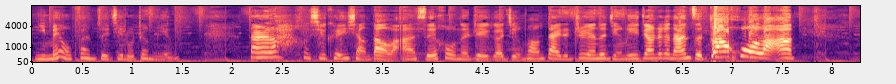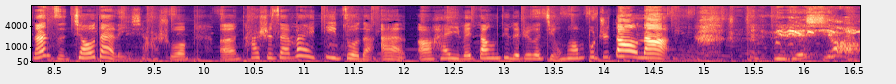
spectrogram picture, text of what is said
你没有犯罪记录证明。当然了，后续可以想到了啊。随后呢，这个警方带着支援的警力将这个男子抓获了啊。男子交代了一下，说：嗯，他是在外地做的案啊，还以为当地的这个警方不知道呢。你别笑，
